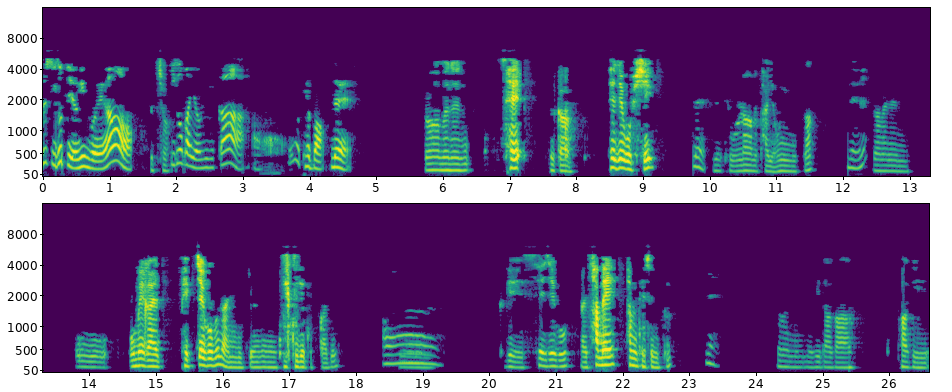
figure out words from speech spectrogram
아, 그래서 이것도 0인 거예요? 그쵸. 이거가 0이니까, 어, 오, 대박. 네. 그러면은, 세, 그러니까, 세제곱씩 네. 이렇게 올라가면 다 0이니까, 네. 그러면은, 오, 오메가 100제곱은 아니겠죠. 왜냐면 99제곱까지. 어, 그게 세제곱, 아니, 3에 3 됐으니까. 네. 그러면 여기다가 곱하기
